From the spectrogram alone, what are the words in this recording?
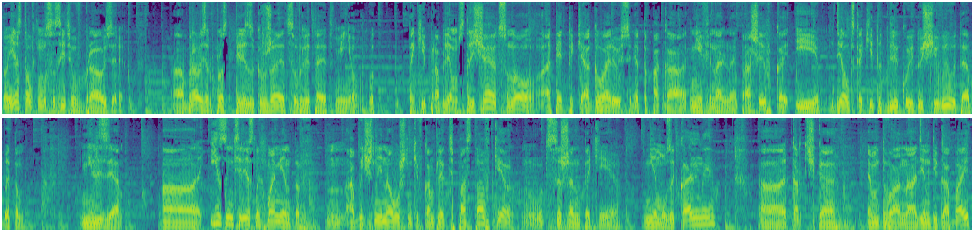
но я столкнулся с этим в браузере. А браузер просто перезагружается, вылетает в меню. Вот такие проблемы встречаются, но опять-таки оговорюсь, это пока не финальная прошивка, и делать какие-то далеко идущие выводы об этом нельзя. А, из интересных моментов обычные наушники в комплекте поставки, ну, вот совершенно такие не музыкальные. А, карточка M2 на 1 гигабайт,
